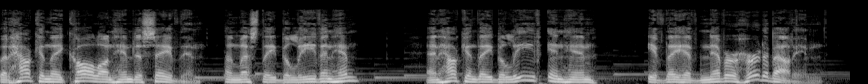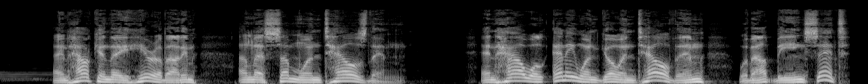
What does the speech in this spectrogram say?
But how can they call on him to save them unless they believe in him? And how can they believe in him if they have never heard about him? And how can they hear about him unless someone tells them? And how will anyone go and tell them without being sent?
